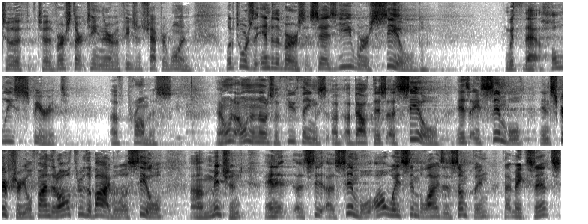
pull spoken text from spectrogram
to, to verse 13 there of Ephesians chapter 1. Look towards the end of the verse. It says, Ye were sealed with that Holy Spirit of promise. And I want, I want to notice a few things about this. A seal is a symbol in Scripture. You'll find that all through the Bible, a seal uh, mentioned, and it, a, a symbol always symbolizes something that makes sense.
